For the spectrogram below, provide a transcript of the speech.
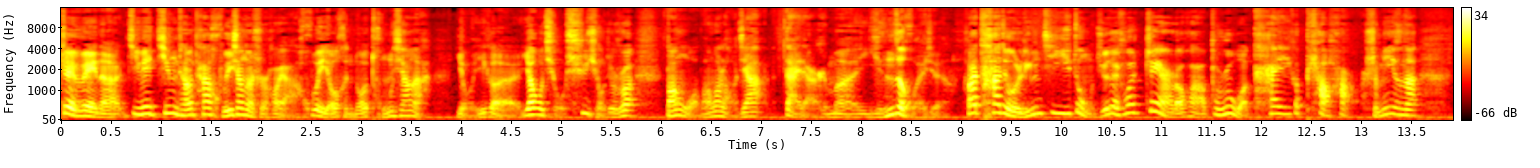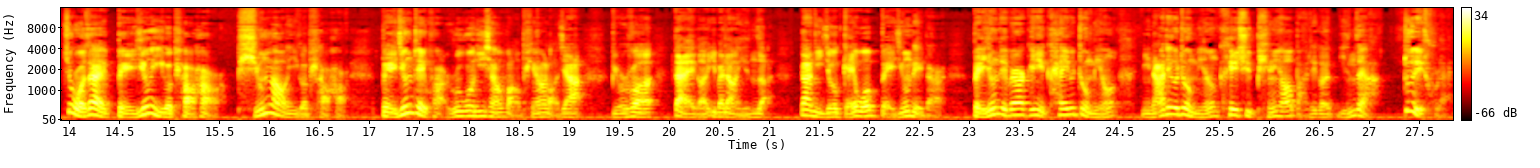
这位呢，因为经常他回乡的时候呀，会有很多同乡啊，有一个要求需求，就是说帮我往我老家带点什么银子回去。后来他就灵机一动，觉得说这样的话，不如我开一个票号，什么意思呢？就是我在北京一个票号，平遥一个票号。北京这块儿，如果你想往平遥老家，比如说带个一百两银子，那你就给我北京这边，北京这边给你开一个证明，你拿这个证明可以去平遥把这个银子呀。兑出来，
